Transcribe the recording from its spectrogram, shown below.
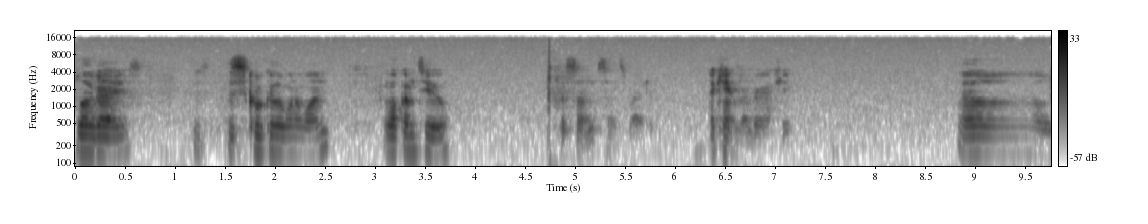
Hello guys, this is Cool Killer 101. Welcome to the Sunset Spider. I can't remember actually. Oh,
